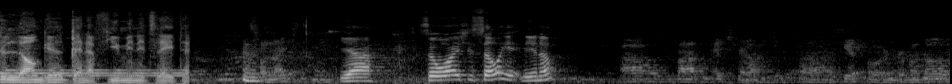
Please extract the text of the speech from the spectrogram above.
Little longer than a few minutes later. yeah. So why is she selling it, do you know? Uh, was about extra, uh, gift for, for my daughter.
